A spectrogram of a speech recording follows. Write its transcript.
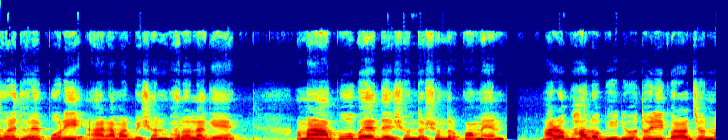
ধরে ধরে পড়ি আর আমার ভীষণ ভালো লাগে। আমার আপু ও ভাইয়াদের সুন্দর সুন্দর কমেন্ট আরও ভালো ভিডিও তৈরি করার জন্য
